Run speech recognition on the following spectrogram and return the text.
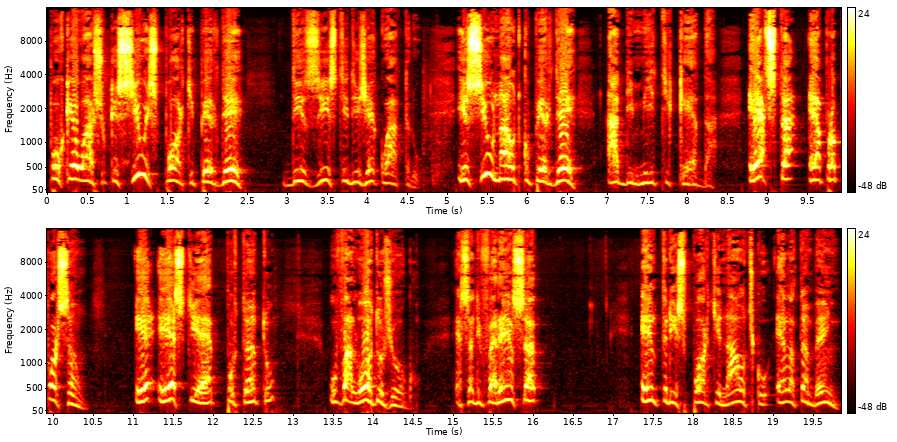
Porque eu acho que se o esporte perder, desiste de G4. E se o Náutico perder, admite queda. Esta é a proporção. E este é, portanto, o valor do jogo. Essa diferença entre esporte e náutico, ela também,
